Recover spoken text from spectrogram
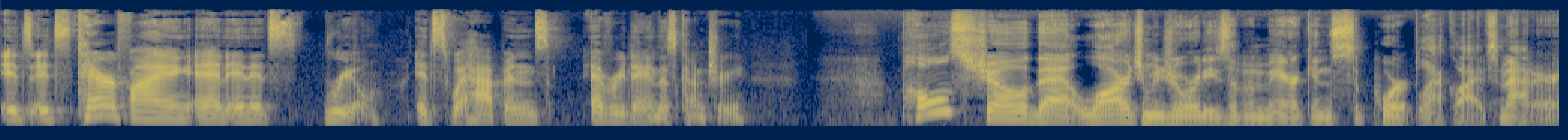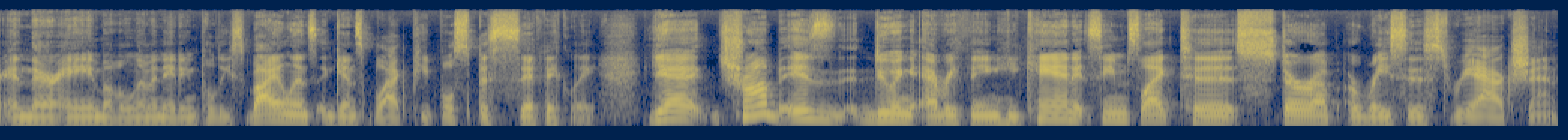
it's, it's terrifying and, and it's real. It's what happens every day in this country. Polls show that large majorities of Americans support Black Lives Matter in their aim of eliminating police violence against Black people specifically. Yet, Trump is doing everything he can, it seems like, to stir up a racist reaction.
